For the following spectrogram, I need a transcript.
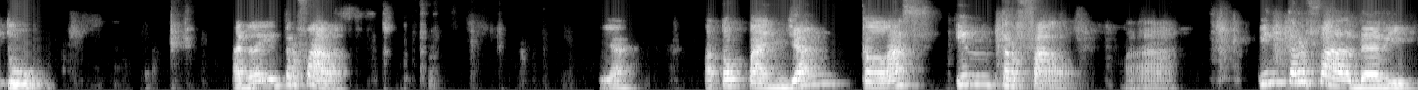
itu adalah interval, ya, atau panjang kelas interval. Nah, interval dari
